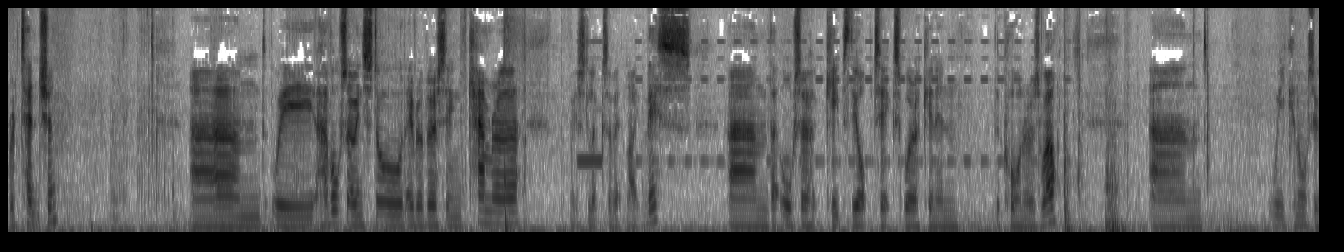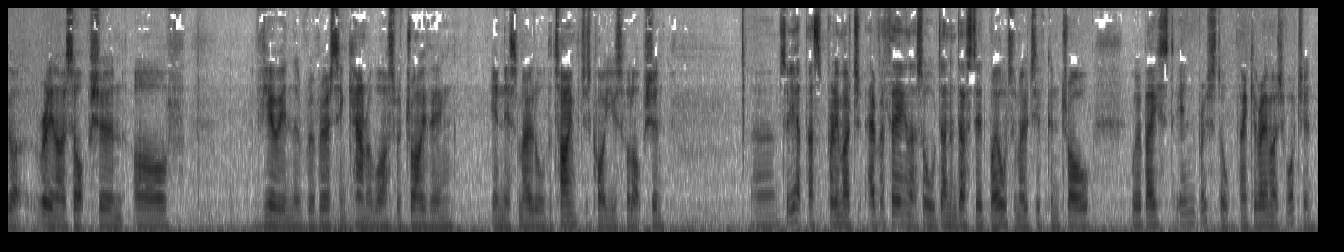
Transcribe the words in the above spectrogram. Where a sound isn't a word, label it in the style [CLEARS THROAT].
retention. And we have also installed a reversing camera, which looks a bit like this. And that also keeps the optics working in the corner as well. And we can also got a really nice option of viewing the reversing camera whilst we're driving in this mode all the time, which is quite a useful option. Um, so yeah, that's pretty much everything. That's all done and dusted by Automotive Control. We're based in Bristol. Thank you very much for watching.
